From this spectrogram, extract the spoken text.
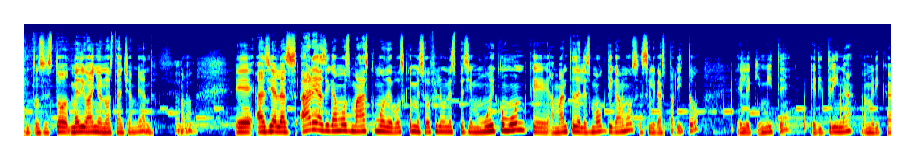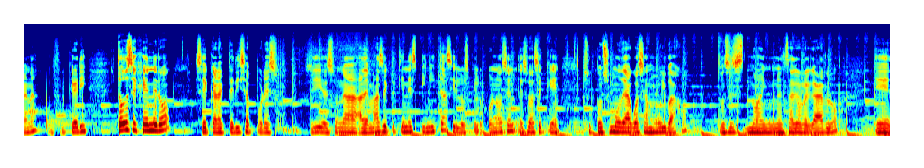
Entonces, todo, medio año no están chambeando. ¿no? Eh, hacia las áreas, digamos, más como de bosque mesófilo, una especie muy común que amante del smog, digamos, es el gasparito, el equimite, eritrina americana o fulkeri. Todo ese género se caracteriza por eso. Sí, es una, además de que tiene espinitas y los que lo conocen, eso hace que su consumo de agua sea muy bajo entonces no es necesario regarlo. Eh,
